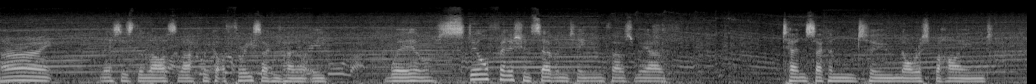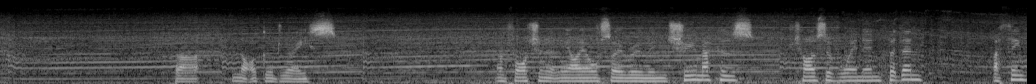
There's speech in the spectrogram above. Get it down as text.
Alright, this is the last lap. We've got a three second penalty. We're still finishing 17th as we have 10 second to Norris behind. But not a good race. Unfortunately, I also ruined Schumacher's chance of winning, but then I think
